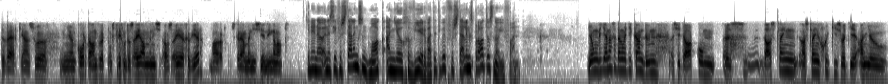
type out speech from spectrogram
te werk. Ja, so om jou 'n kort antwoord, ons vlieg met ons eie ammunisie, ons eie geweer, maar ons kry ammunisie in Engeland. Jy nou en as jy verstellings moet maak aan jou geweer, watter tipe verstellings praat ons nou hiervan? Jong, die enigste ding wat jy kan doen as jy daar kom is daar's klein daar's klein goedjies wat jy aan jou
